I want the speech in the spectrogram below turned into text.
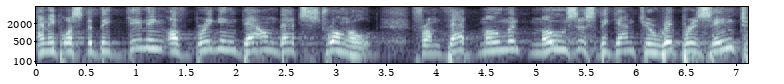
And it was the beginning of bringing down that stronghold. From that moment, Moses began to represent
